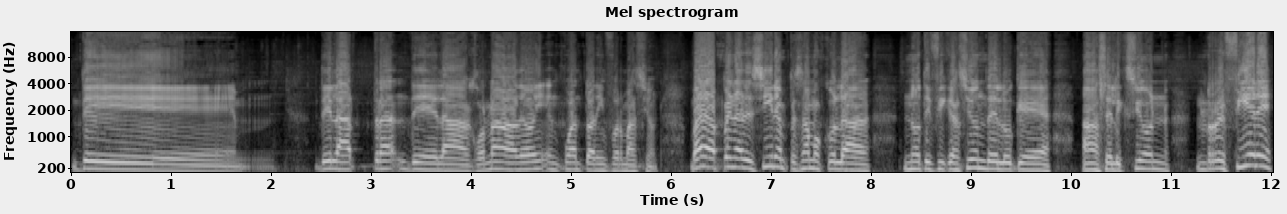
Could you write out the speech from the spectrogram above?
de de la, de la jornada de hoy en cuanto a la información. Vale la pena decir, empezamos con la notificación de lo que a selección refiere,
